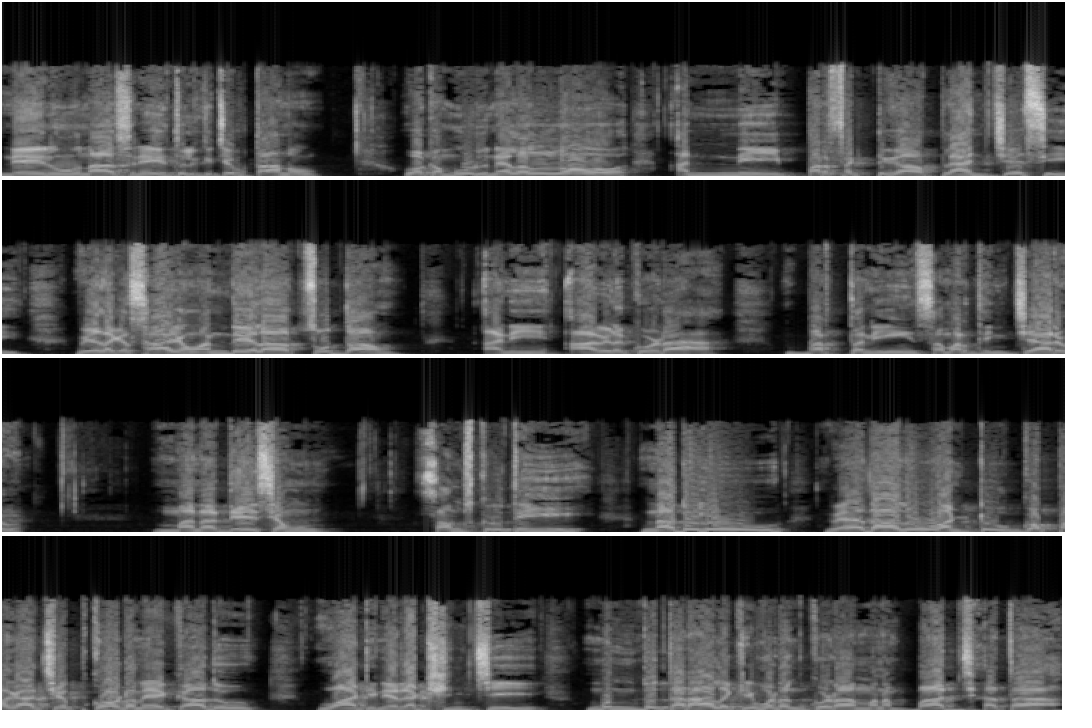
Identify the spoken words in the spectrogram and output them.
నేను నా స్నేహితులకి చెప్తాను. ఒక మూడు నెలల్లో అన్నీ పర్ఫెక్ట్గా ప్లాన్ చేసి వీళ్ళకి సాయం అందేలా చూద్దాం అని ఆవిడ కూడా భర్తని సమర్థించారు. మన దేశం సంస్కృతి నదులు వేదాలు అంటూ గొప్పగా చెప్పుకోవడమే కాదు వాటిని రక్షించి ముందు తరాలకు ఇవ్వడం కూడా మన బాధ్యత.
